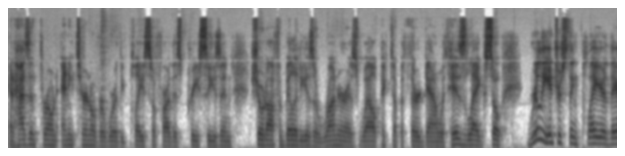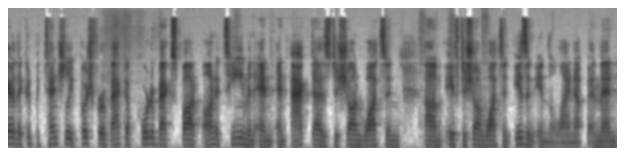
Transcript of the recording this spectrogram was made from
and hasn't thrown any turnover worthy plays so far this preseason. Showed off ability as a runner as well, picked up a third down with his legs. So, really interesting player there that could potentially push for a backup quarterback spot on a team and and and act as Deshaun Watson um, if Deshaun Watson isn't in the lineup. And then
